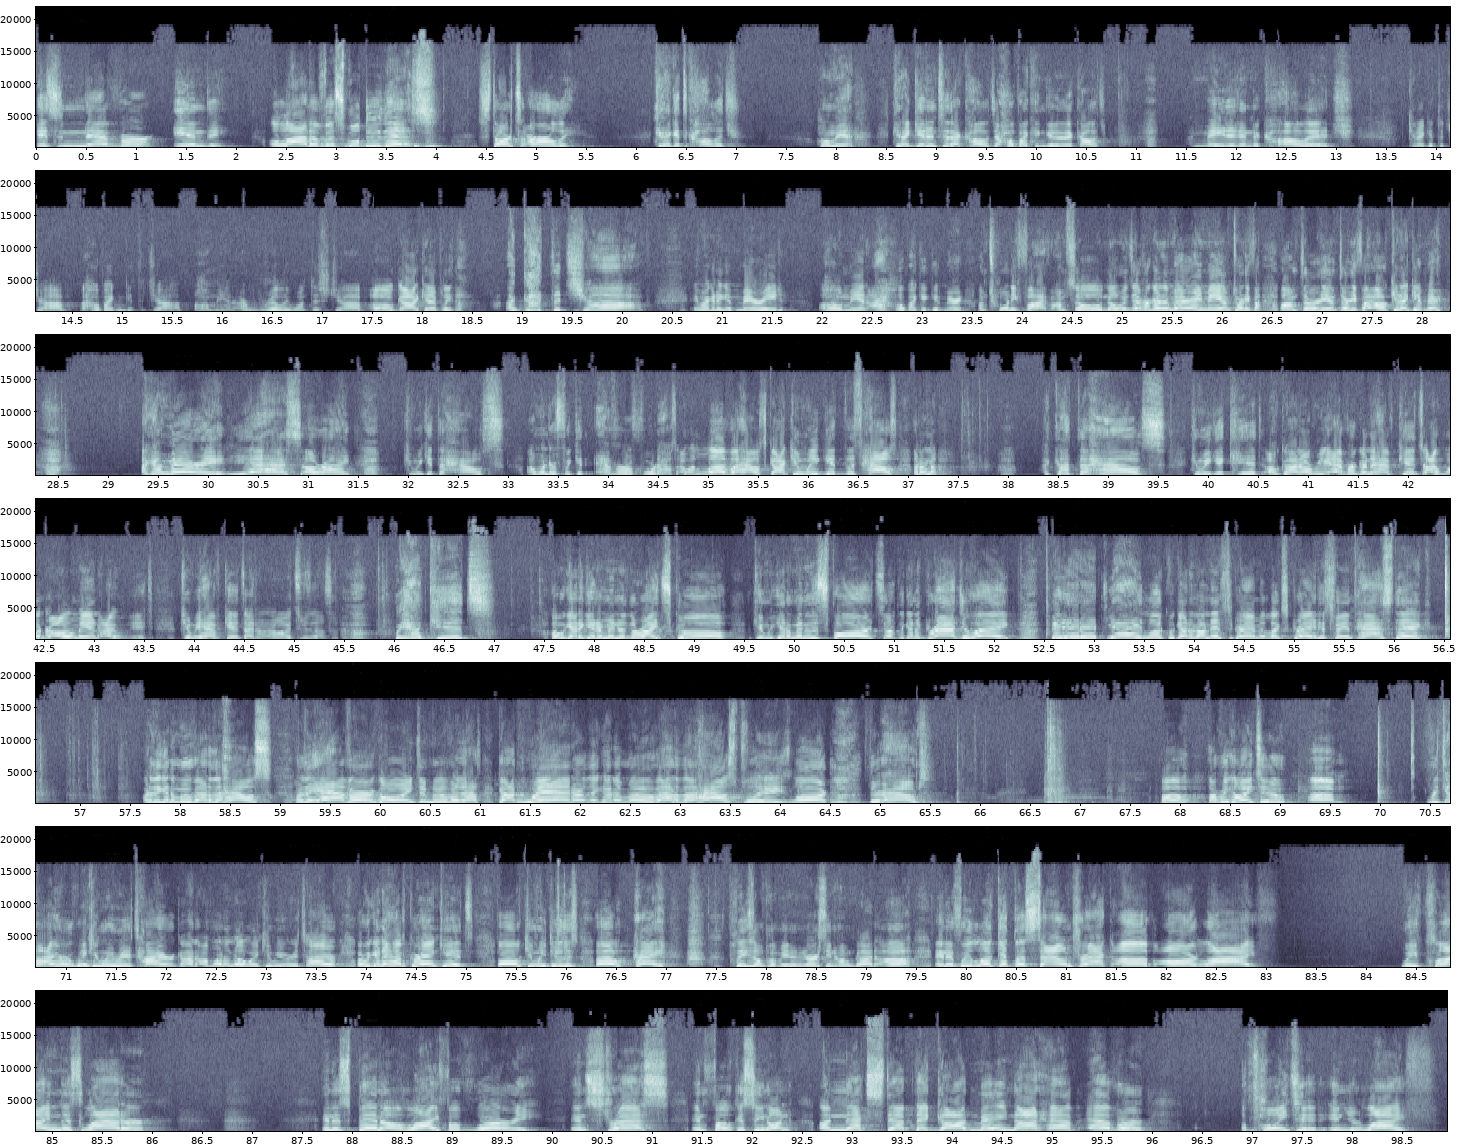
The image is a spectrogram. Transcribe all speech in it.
It's never ending. A lot of us will do this. Starts early. Can I get to college? Oh man, can I get into that college? I hope I can get into that college. I made it into college. Can I get the job? I hope I can get the job. Oh man, I really want this job. Oh God, can I please? I got the job. Am I going to get married? Oh man, I hope I could get married. I'm 25. I'm so old. No one's ever going to marry me. I'm 25. Oh, I'm 30. I'm 35. Oh, can I get married? I got married. Yes. All right. Can we get the house? I wonder if we could ever afford a house. I would love a house. God, can we get this house? I don't know. I got the house. Can we get kids? Oh God, are we ever going to have kids? I wonder. Oh man, I, it, can we have kids? I don't know. It's, we had kids. Oh, we got to get them into the right school. Can we get them into the sports? Are they going to graduate? They did it. Yay. Look, we got it on Instagram. It looks great. It's fantastic. Are they going to move out of the house? Are they ever going to move out of the house? God, when are they going to move out of the house? Please, Lord. They're out. Oh, are we going to um, retire? When can we retire? God, I want to know when can we retire? Are we going to have grandkids? Oh, can we do this? Oh, hey, please don't put me in a nursing home, God. Oh, and if we look at the soundtrack of our life, we've climbed this ladder, and it's been a life of worry and stress and focusing on a next step that God may not have ever appointed in your life.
